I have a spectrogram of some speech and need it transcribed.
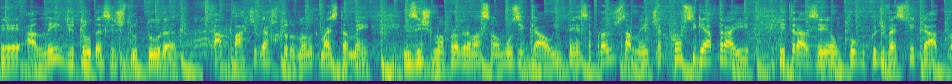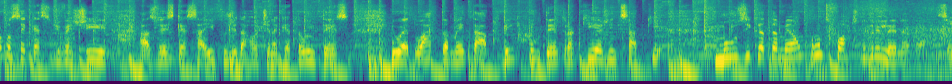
é, além de toda essa estrutura, a parte gastronômica, mas também existe uma programação musical intensa para justamente conseguir atrair e trazer um público diversificado para você que quer se divertir, às vezes quer sair, fugir da rotina que é tão intensa. E o Eduardo também está bem por dentro aqui, a gente sabe que música também é um ponto forte do Grilê, né? Sim,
